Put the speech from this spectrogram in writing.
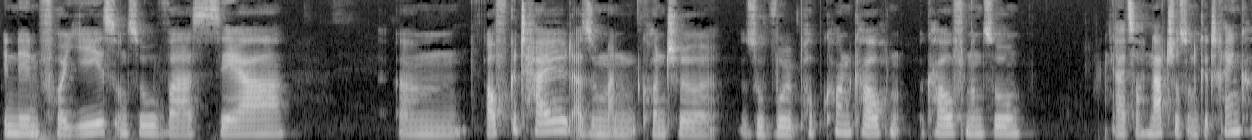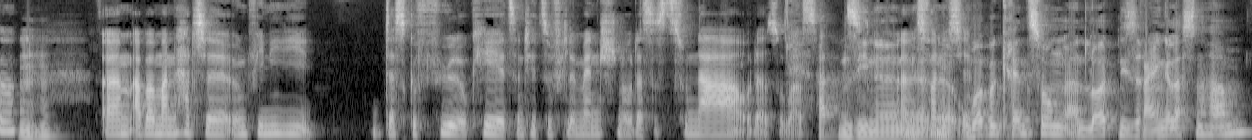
in den Foyers und so war es sehr ähm, aufgeteilt. Also man konnte sowohl Popcorn kaufen, kaufen und so, als auch Nachos und Getränke. Mhm. Ähm, aber man hatte irgendwie nie das Gefühl, okay, jetzt sind hier zu viele Menschen oder es ist zu nah oder sowas. Hatten Sie eine, ähm, eine, eine Oberbegrenzung an Leuten, die Sie reingelassen haben?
